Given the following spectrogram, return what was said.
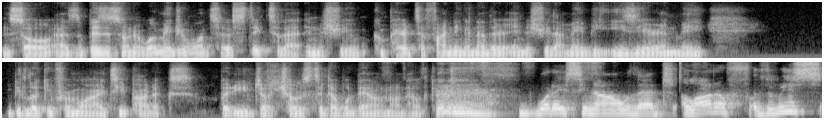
And so, as a business owner, what made you want to stick to that industry compared to finding another industry that may be easier and may be looking for more IT products? but you just chose to double down on healthcare. what I see now that a lot of there is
